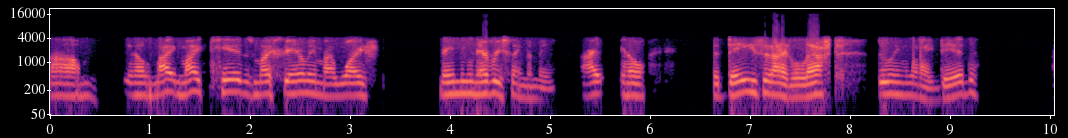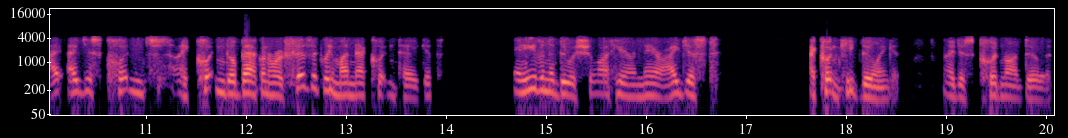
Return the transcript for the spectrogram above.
Um, you know, my my kids, my family, my wife, they mean everything to me. I, you know, the days that I left doing what I did, I, I just couldn't. I couldn't go back on the road physically. My neck couldn't take it, and even to do a shot here and there, I just, I couldn't keep doing it. I just could not do it.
